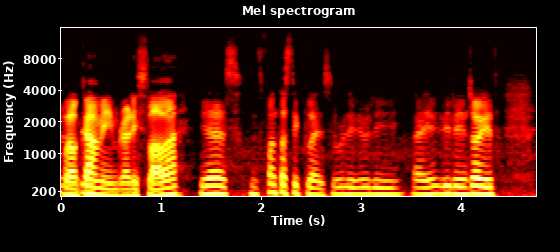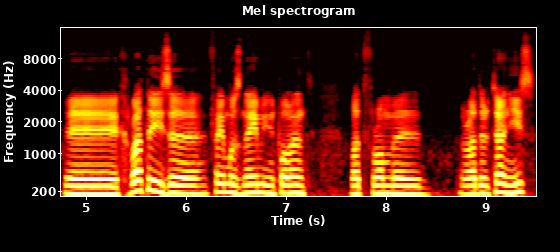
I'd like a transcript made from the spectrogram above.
Welcome in Bratislava. Yes, it's a fantastic place. Really, really, I really enjoy it. Uh, is a famous name in Poland, but from uh, rather tennis.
